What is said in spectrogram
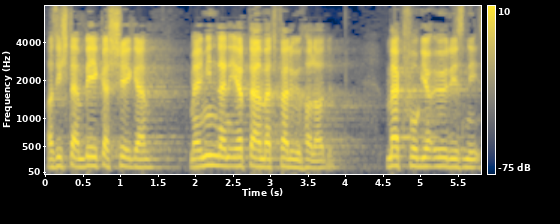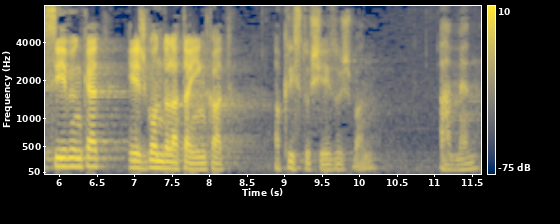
Az Isten békessége, mely minden értelmet felülhalad, meg fogja őrizni szívünket és gondolatainkat a Krisztus Jézusban. Amen.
